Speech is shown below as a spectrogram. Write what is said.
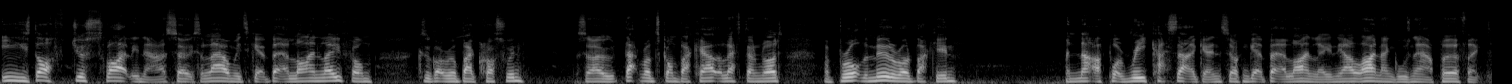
eased off just slightly now, so it's allowing me to get a better line lay from, because I've got a real bad crosswind. So that rod's gone back out, the left-hand rod. I've brought the middle rod back in, and now I've put a recast that again so I can get a better line lay, and the line angle's now perfect.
